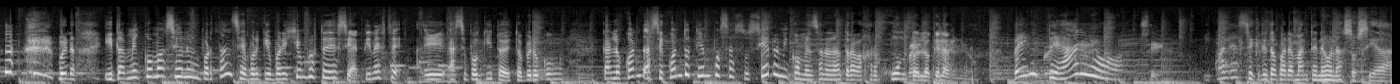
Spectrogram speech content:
bueno, y también cómo ha sido la importancia, porque por ejemplo usted decía, tiene este, eh, hace poquito esto, pero con Carlos, ¿cuánto- ¿hace cuánto tiempo se asociaron y comenzaron a trabajar juntos? Lo que la- 20 años. 20 años. Sí. ¿Y cuál es el secreto para mantener una sociedad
